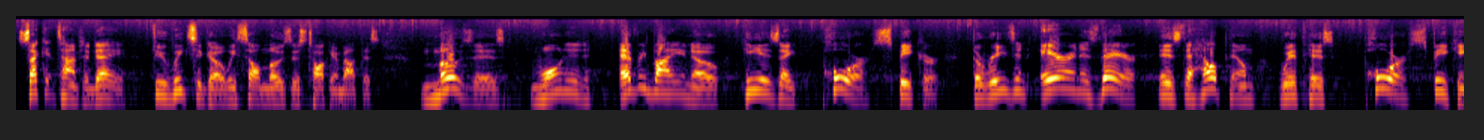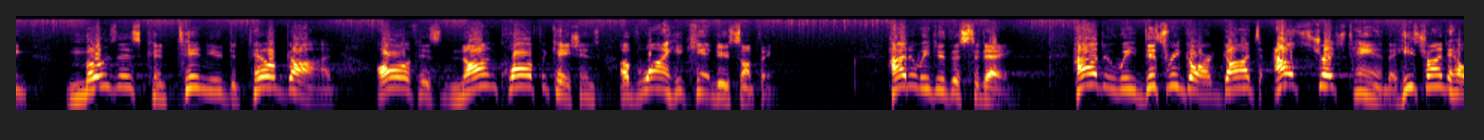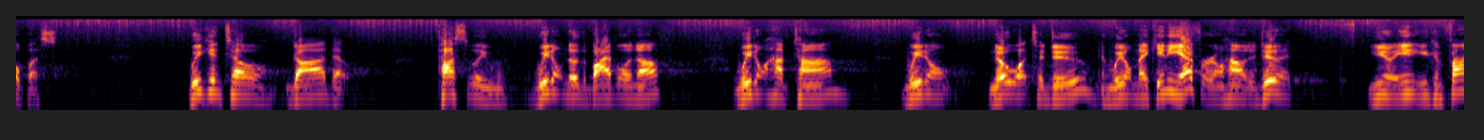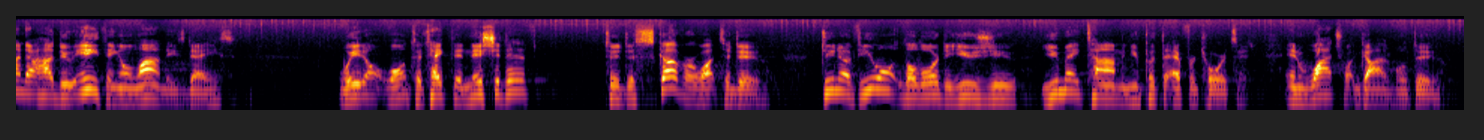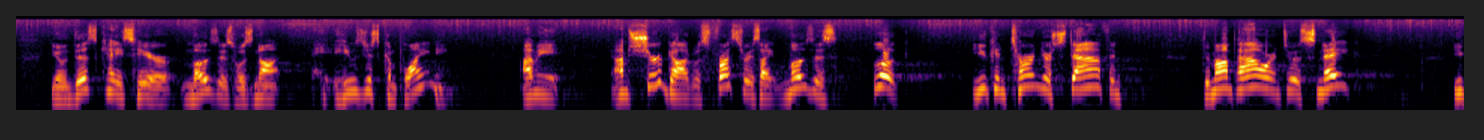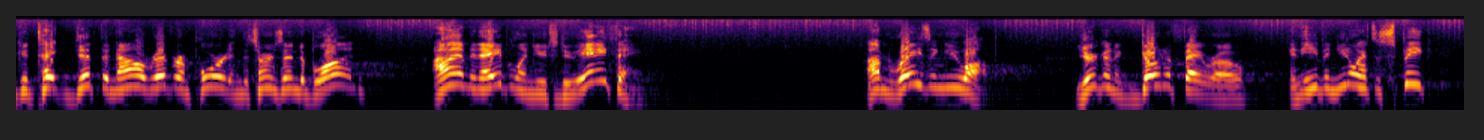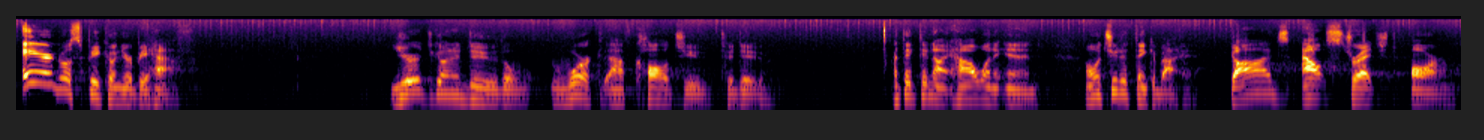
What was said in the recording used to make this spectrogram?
Second time today a few weeks ago, we saw Moses talking about this. Moses wanted everybody to know he is a poor speaker. The reason Aaron is there is to help him with his poor speaking. Moses continued to tell God all of his non qualifications of why he can't do something. How do we do this today? How do we disregard God's outstretched hand that he's trying to help us? We can tell God that possibly we don't know the Bible enough, we don't have time, we don't know what to do, and we don't make any effort on how to do it. You know, you can find out how to do anything online these days. We don't want to take the initiative to discover what to do. Do you know if you want the Lord to use you, you make time and you put the effort towards it and watch what God will do. You know, in this case here, Moses was not, he was just complaining. I mean, I'm sure God was frustrated. It's like, Moses, look, you can turn your staff and through my power into a snake. You could take, dip the Nile River and pour it and it turns into blood. I am enabling you to do anything. I'm raising you up. You're going to go to Pharaoh, and even you don't have to speak Aaron will speak on your behalf. You're going to do the work that I've called you to do. I think tonight how I want to end. I want you to think about it. God's outstretched arm.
